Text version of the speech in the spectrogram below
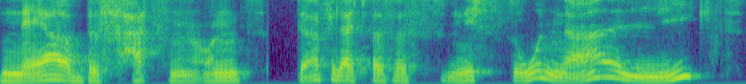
näher befassen? Und da vielleicht was, was nicht so nahe liegt,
